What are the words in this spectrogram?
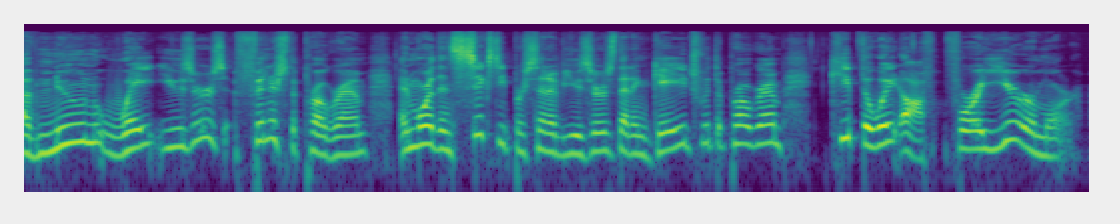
of Noom Weight users finish the program, and more than 60% of users that engage with the program keep the weight off for a year or more.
